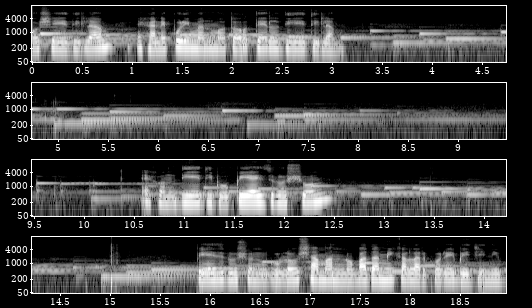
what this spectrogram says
বসিয়ে দিলাম, এখানে পরিমাণ মতো তেল দিয়ে দিলাম। এখন দিয়ে দিব পেঁয়াজ, রসুন পেঁয়াজ রসুনগুলো সামান্য বাদামি কালার করে বেজে নিব।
